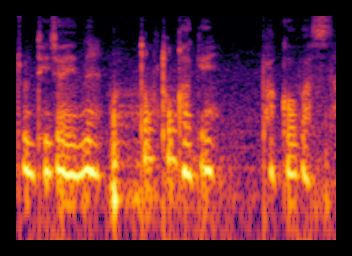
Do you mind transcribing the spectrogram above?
좀 디자인을 통통하게 바꿔봤어요.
